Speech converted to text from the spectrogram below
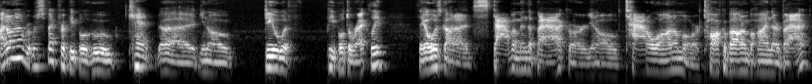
I don't have respect for people who can't uh, you know deal with people directly. They always gotta stab them in the back or you know tattle on them or talk about them behind their back.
